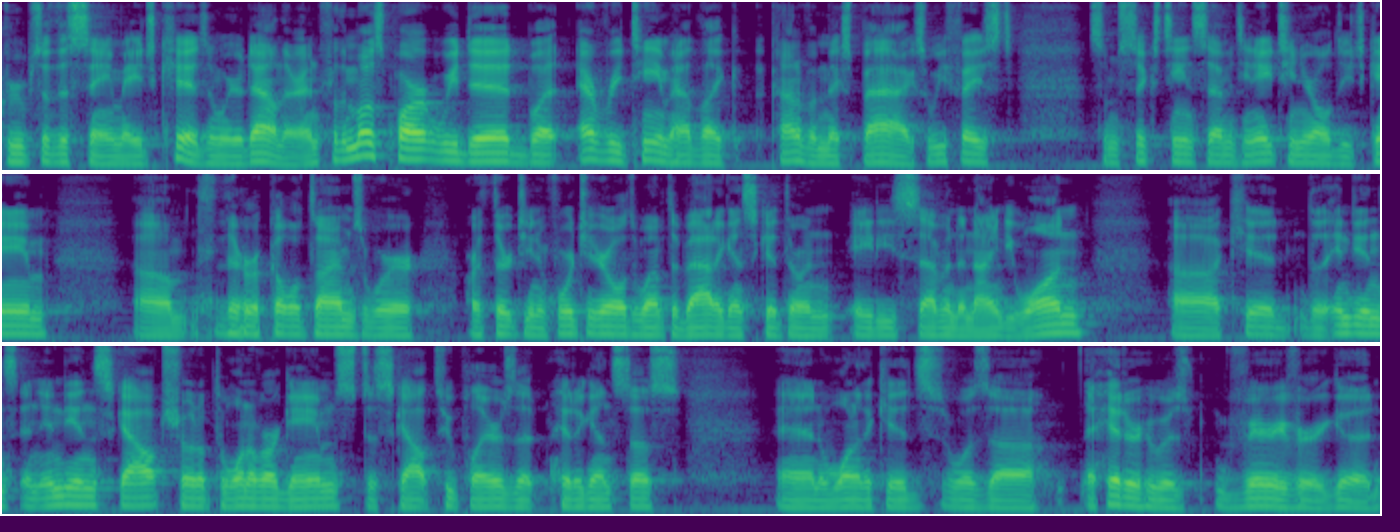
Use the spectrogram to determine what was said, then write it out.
groups of the same age kids and we were down there. And for the most part, we did, but every team had like kind of a mixed bag. So we faced some 16, 17, 18 year olds each game. Um, there were a couple of times where our 13 and 14 year olds went up to bat against a kid throwing 87 to 91. Uh, kid, the Indians, an Indian scout showed up to one of our games to scout two players that hit against us. And one of the kids was uh, a hitter who was very, very good.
